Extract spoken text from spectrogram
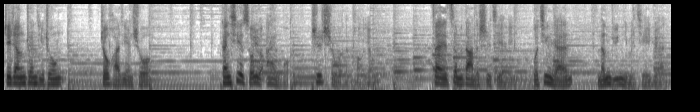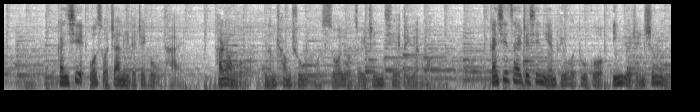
这张专辑中。周华健说：“感谢所有爱我、支持我的朋友，在这么大的世界里，我竟然能与你们结缘。感谢我所站立的这个舞台，它让我能唱出我所有最真切的愿望。感谢在这些年陪我度过音乐人生的你，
